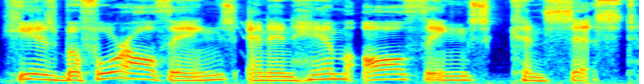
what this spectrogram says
he is before all things, and in him all things consist.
